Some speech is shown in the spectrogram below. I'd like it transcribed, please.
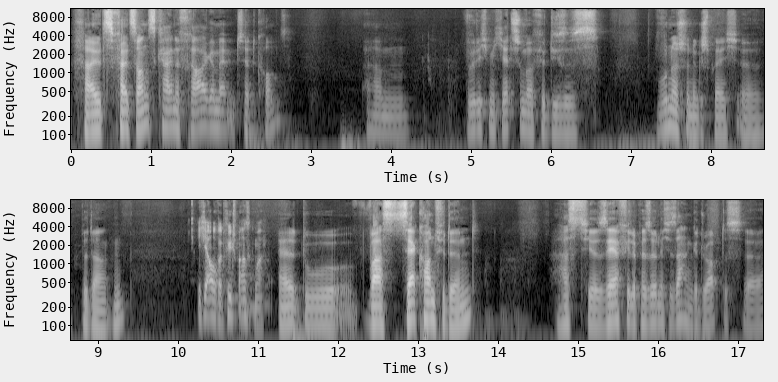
falls, falls sonst keine Frage mehr im Chat kommt, ähm, würde ich mich jetzt schon mal für dieses wunderschöne Gespräch äh, bedanken. Ich auch, hat viel Spaß gemacht. Äh, du warst sehr confident, hast hier sehr viele persönliche Sachen gedroppt. Das äh,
